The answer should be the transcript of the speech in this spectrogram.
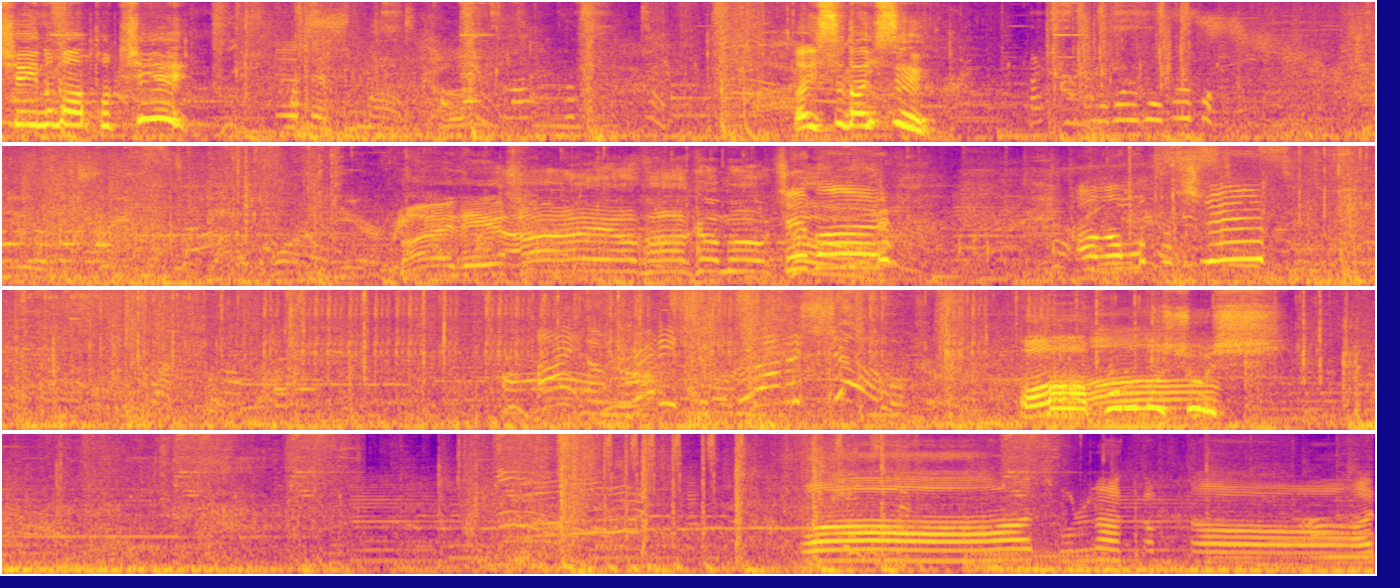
터치 이놈아 터치 나이스 나이스 by the eye of Agamotto. 제발 아가모토 씨 I am ready to put on a show. 아 포르노 쇼씨 와 졸라 아깝다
